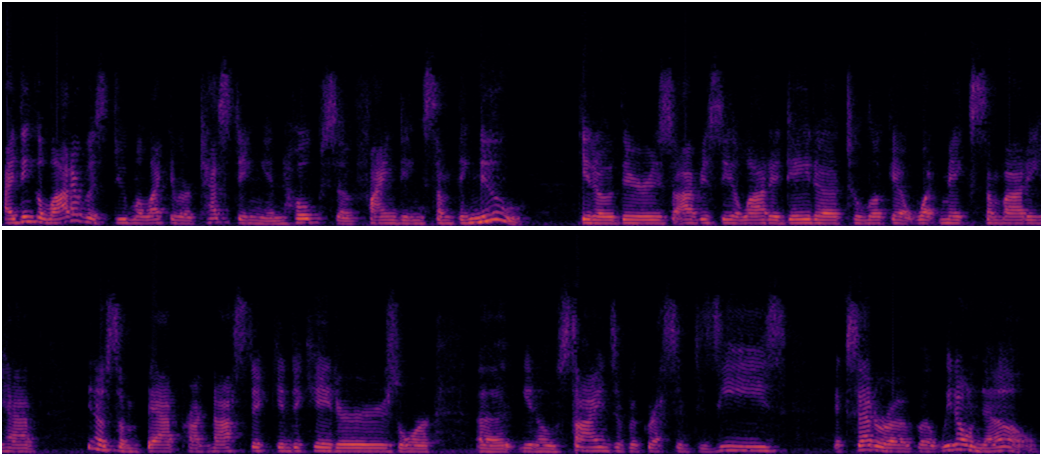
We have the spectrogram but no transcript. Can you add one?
I think a lot of us do molecular testing in hopes of finding something new you know, there's obviously a lot of data to look at what makes somebody have, you know, some bad prognostic indicators or, uh, you know, signs of aggressive disease, et cetera, but we don't know.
